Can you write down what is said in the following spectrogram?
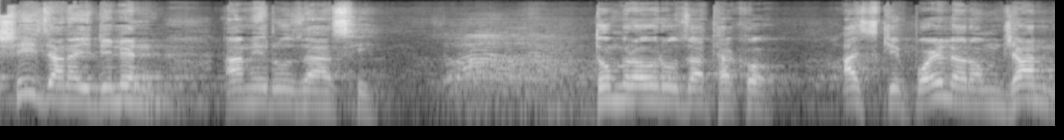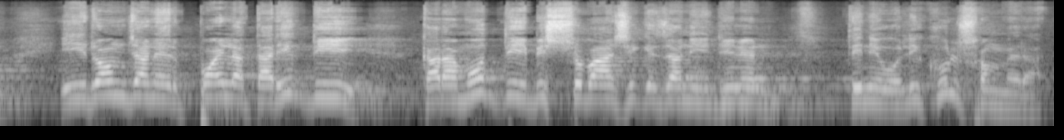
এসেই জানাই দিলেন, আমি রোজা আছি। তোমরাও রোজা থাকো। আজকে পয়লা রমজান। এই রমজানের পয়লা তারিখ দিয়ে কারামত দিয়ে বিশ্ববাসীকে জানিয়ে দিলেন, তিনি অলিকুল সম্মেরাট।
